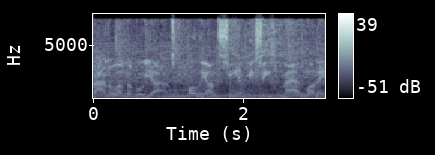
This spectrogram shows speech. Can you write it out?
Battle of the Booyahs, only on CNBC's Mad Money.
